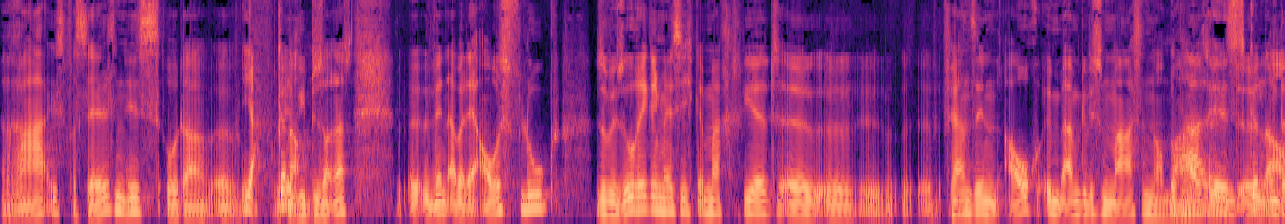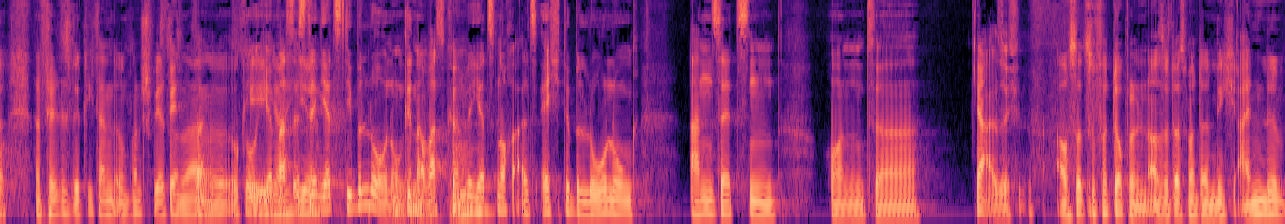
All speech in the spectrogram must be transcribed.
rar ist, was selten ist oder äh, Ja, genau. irgendwie besonders. Äh, Wenn aber der Ausflug sowieso regelmäßig gemacht wird, äh, äh, Fernsehen auch in einem gewissen Maße normal Normal sind, ist, äh, genau. und dann fällt es wirklich dann irgendwann schwer zu sagen, äh, okay, so, hier, ja, was ist hier- denn jetzt die Belohnung? Genau. Genau. Was können wir jetzt noch als echte Belohnung ansetzen? Und äh, ja, also ich, Außer zu verdoppeln, also dass man dann nicht eine,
